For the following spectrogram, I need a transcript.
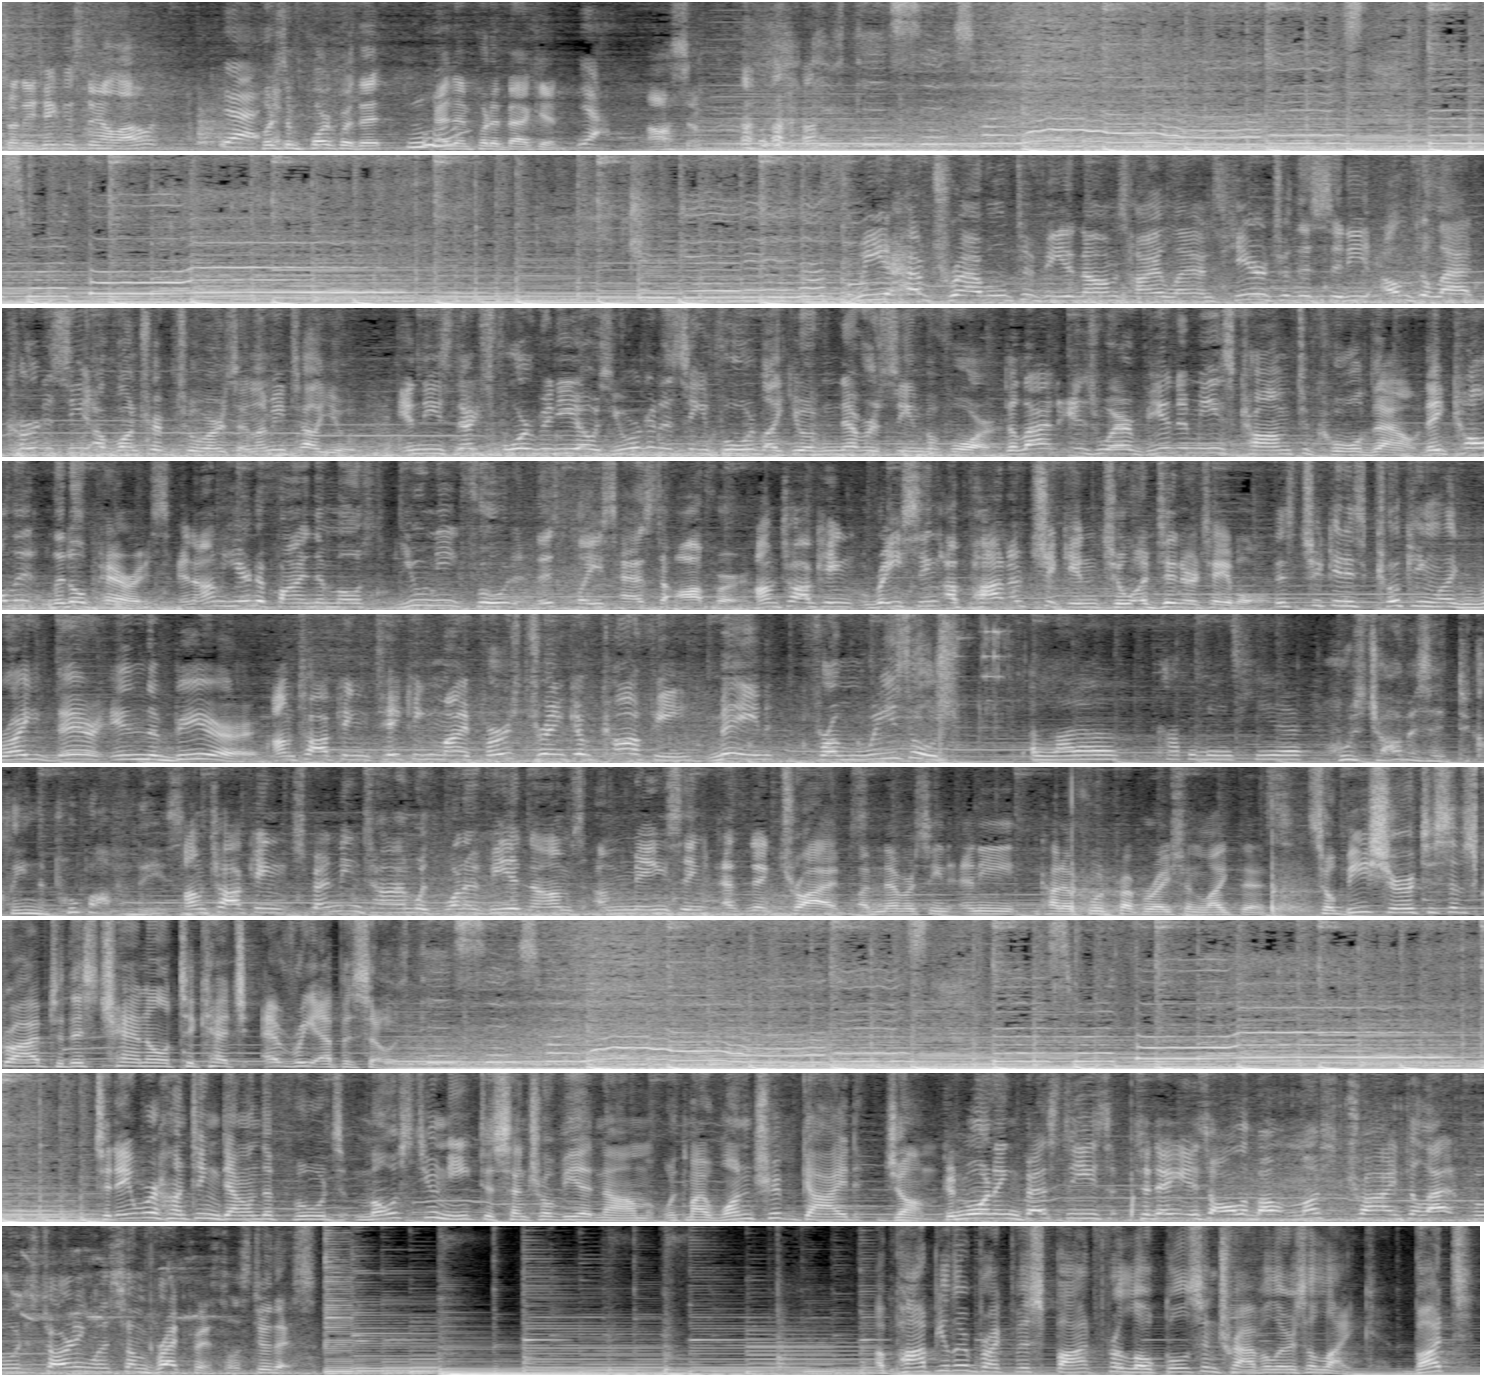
So they take the snail out, Yeah. put some pork with it, and mm-hmm. then put it back in. Yeah. Awesome. Traveled to Vietnam's highlands here to the city of Dalat, courtesy of One Trip Tours. And let me tell you, in these next four videos, you are gonna see food like you have never seen before. Dalat is where Vietnamese come to cool down. They call it Little Paris, and I'm here to find the most unique food this place has to offer. I'm talking racing a pot of chicken to a dinner table. This chicken is cooking like right there in the beer. I'm talking taking my first drink of coffee made from weasel sh- A lot of coffee beans here. Whose job is it to clean the poop off of these? I'm talking spending time with one of Vietnam's amazing ethnic tribes. I've never seen any kind of food preparation like this. So be sure to subscribe to this channel to catch every episode. Today we're hunting down the foods most unique to Central Vietnam with my one trip guide, Jum. Good morning, besties. Today is all about must try Dalat food, starting with some breakfast. Let's do this. A popular breakfast spot for locals and travelers alike, but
